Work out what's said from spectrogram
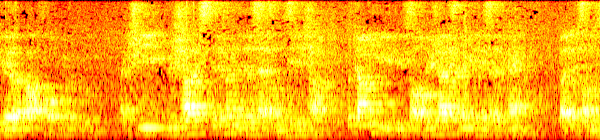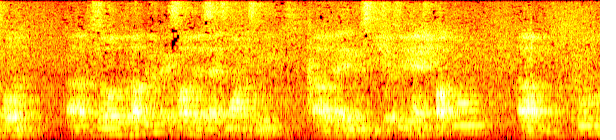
data.gov for people to actually visualize different data sets on the same chart. So currently, we, we sort of visualize every data set we can, but it's on its own. Uh, so to help you explore data sets more easily, uh, we're adding this feature. So you can actually plot two, um, two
